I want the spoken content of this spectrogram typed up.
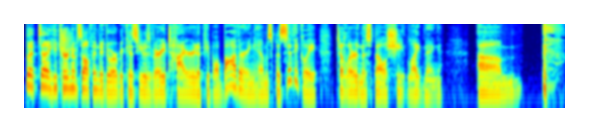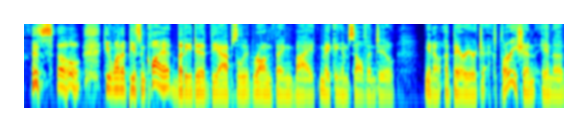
but uh, he turned himself into door because he was very tired of people bothering him, specifically to learn the spell Sheet Lightning. Um, so he wanted peace and quiet, but he did the absolute wrong thing by making himself into, you know, a barrier to exploration in a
